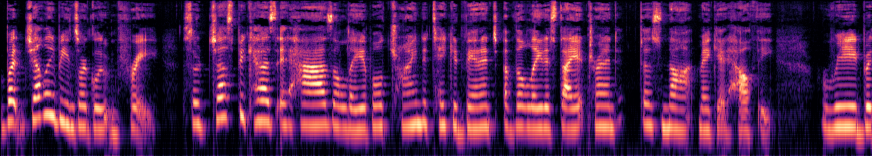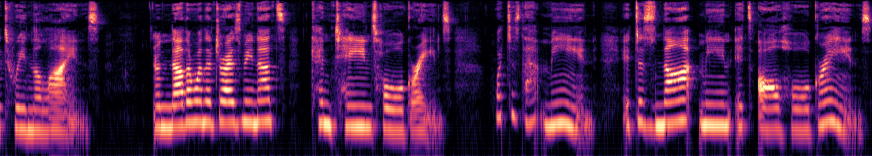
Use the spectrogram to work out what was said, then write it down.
but jelly beans are gluten free. So, just because it has a label trying to take advantage of the latest diet trend does not make it healthy. Read between the lines. Another one that drives me nuts contains whole grains. What does that mean? It does not mean it's all whole grains.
